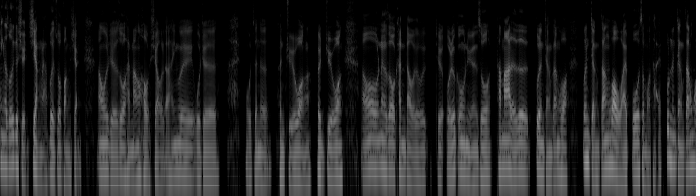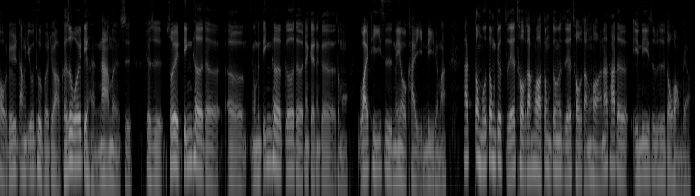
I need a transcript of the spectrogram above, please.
应该说一个选项啦，不能说方向。然后我觉得说还蛮好笑的，因为我觉得，我真的很绝望啊，很绝望。然后那个时候看到，我就觉，我就跟我女儿说，他妈的，这不能讲脏话，不能讲脏话，我还播什么台？不能讲脏话，我就去当 YouTube 就好。可是我有点很纳闷的是，就是所以丁特的，呃，我们丁特哥的那个那个什么 YT 是没有开盈利的吗？他动不动就直接抽脏话，动不动就直接抽脏话，那他的盈利是不是都黄标？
